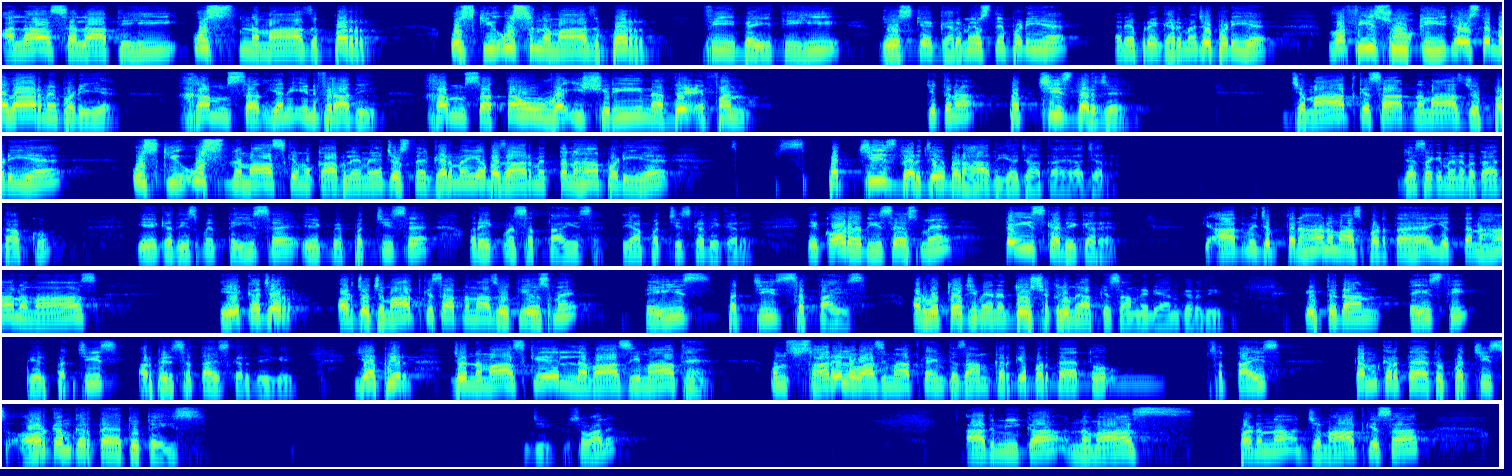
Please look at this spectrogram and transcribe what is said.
अला सलाती ही उस नमाज़ पर, उसकी उस नमाज़ पर, फ़ी बेती ही जो उसके घर में उसने पढ़ी है, यानी अपने घर में जो पढ़ी है वफी सूकी जो उसने बाज़ार में पढ़ी है। खम यानी इनफरादी खम सतऊ व इशरीन फन कितना? पच्चीस दर्जे। जमात के साथ नमाज़ जो पढ़ी है उसकी उस नमाज़ के मुकाबले में, जो उसने घर में या बाज़ार में तनहा पढ़ी है, पच्चीस दर्जे बढ़ा दिया जाता है अजर। जैसा कि मैंने बताया था आपको कि एक हदीस में तेईस है, एक में पच्चीस है, और एक में सत्ताईस है। यहाँ पच्चीस का ज़िक्र है। एक और हदीस है, उसमें तेईस का ज़िक्र है कि आदमी जब तनहा नमाज़ पढ़ता है, ये तनहा नमाज़ एक अजर, और जो जमात के साथ नमाज़ होती है, उसमें तेईस, पच्चीस, सत्ताईस। और वो तोजी मैंने दो शक्लों में आपके सामने बयान कर दी। इब्तदान तेईस थी, फिर पच्चीस और फिर सत्ताईस कर दी गई। या फिर जो नमाज़ के लवाजिमात हैं, उन सारे लवाजिमात का इंतज़ाम करके पढ़ता है तो सत्ताईस, कम करता है तो पच्चीस और कम करता है तो तेईस। जी, सवाल है? आदमी का नमाज़ पढ़ना जमात के साथ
